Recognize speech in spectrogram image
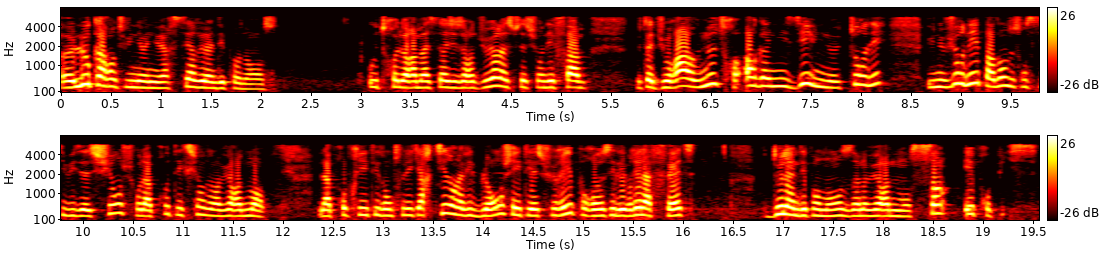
le 41e anniversaire de l'indépendance. Outre le ramassage des ordures, l'association des femmes de Tadjoura a en outre organisé une tournée, une journée de sensibilisation sur la protection de l'environnement. La propriété dans tous les quartiers dans la ville blanche a été assurée pour célébrer la fête de l'indépendance d'un environnement sain et propice.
